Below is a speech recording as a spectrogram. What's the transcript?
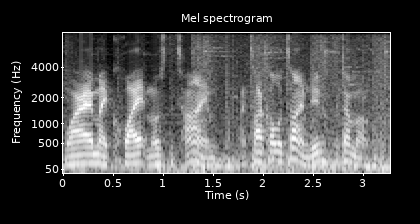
Why am I quiet most of the time? I talk all the time, dude. What are you talking about?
